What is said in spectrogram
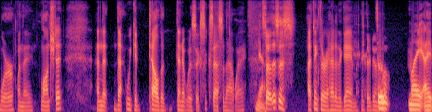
were when they launched it, and that, that we could tell that then it was a success that way. Yeah. So this is, I think they're ahead of the game. I think they're doing well. So my I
